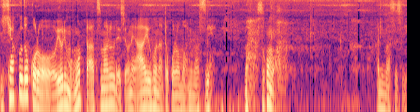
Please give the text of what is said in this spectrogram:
100どころよりももっと集まるでしょうね。ああいう風なところもありますし、まあ、そこもありますし、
